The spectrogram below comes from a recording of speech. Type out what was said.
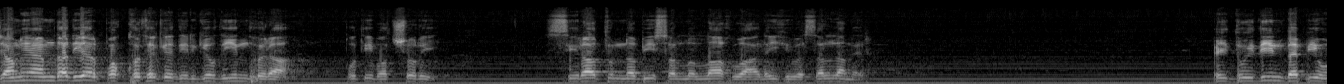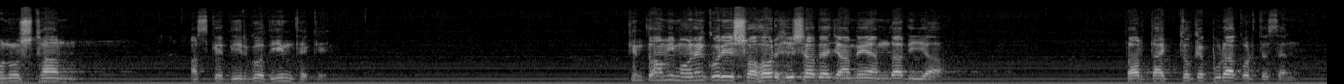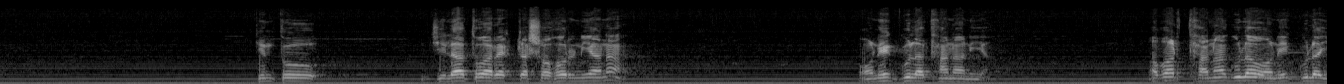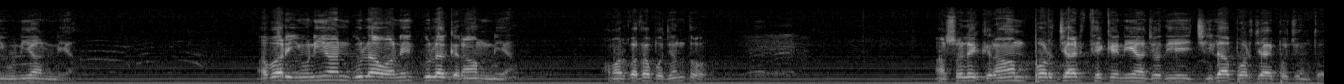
জামিয়া আমদাদিয়ার পক্ষ থেকে দীর্ঘদিন ধরা প্রতি বৎসরই সিরাতুন নবী সাল্লাল্লাহু আলাইহি ওয়াসাল্লামের এই দুই দিন ব্যাপী অনুষ্ঠান আজকে দীর্ঘদিন থেকে। কিন্তু আমি মনে করি শহর হিসাবে জামে আমদাদিয়া তার দায়িত্বকে পুরা করতেছেন। কিন্তু জেলা তো আর একটা শহর নিয়া না, অনেকগুলা থানা নিয়া। আবার থানাগুলা অনেকগুলা ইউনিয়ন নিয়া। আবার ইউনিয়নগুলা অনেকগুলা গ্রাম নিয়া। আমার কথা বোঝেন তো? আসলে গ্রাম পর্যায় থেকে নিয়ে যদি এই জেলা পর্যায় পর্যন্ত।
